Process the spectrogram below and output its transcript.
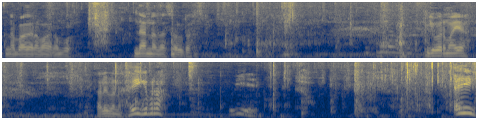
நான் பார்க்குறேன் பார்க்குறேன் போ இந்தாண்ணா தான் சொல்கிறேன் இங்கே பாரு ஐயா தலைவண்ணா ஹை இங்கே ஏய்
